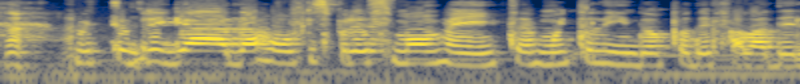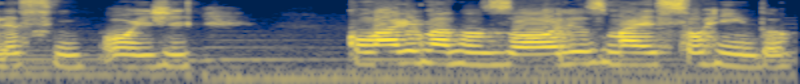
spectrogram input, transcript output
muito obrigada, Rufus, por esse momento. É muito lindo eu poder falar dele assim, hoje. Com lágrimas nos olhos, mas sorrindo.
